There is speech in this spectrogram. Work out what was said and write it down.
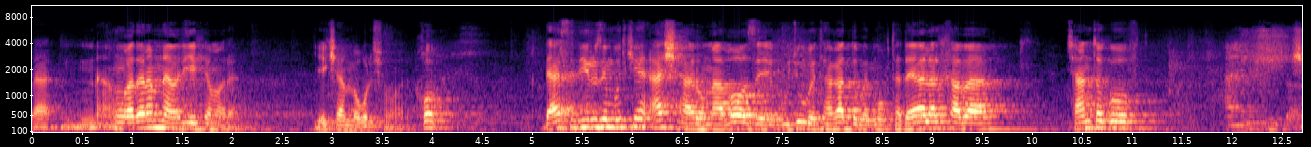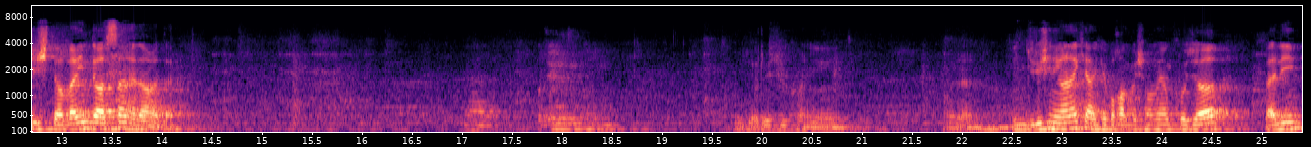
و نه اونقدر هم نه ولی یکم یکم به قول شما آره. خب درس دیروز این بود که اشهر و مواز وجوب تقدم المبتدا علی الخبر. چند تا گفت؟ 6 تا. و این داستان ادامه داره. کجا رجوع کنید اینجوریش نگاه نکردم که بخوام به شما بگم کجا ولی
